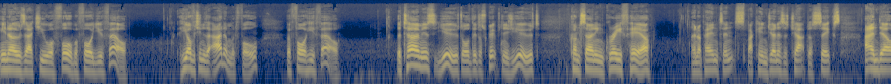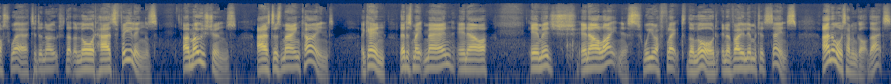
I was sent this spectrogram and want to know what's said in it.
He knows that you will fall before you fell. He obviously knew that Adam would fall before he fell. The term is used, or the description is used, concerning grief here and repentance back in Genesis chapter 6 and elsewhere to denote that the Lord has feelings, emotions, as does mankind. Again, let us make man in our image, in our likeness. We reflect the Lord in a very limited sense. Animals haven't got that.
